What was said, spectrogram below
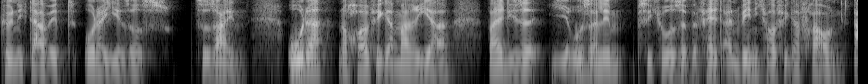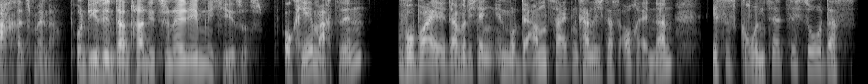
König David oder Jesus zu sein. Oder noch häufiger Maria, weil diese Jerusalem-Psychose befällt ein wenig häufiger Frauen Ach. als Männer. Und die sind dann traditionell eben nicht Jesus. Okay, macht Sinn. Wobei, da würde ich denken, in modernen Zeiten kann sich das auch ändern. Ist es grundsätzlich so, dass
